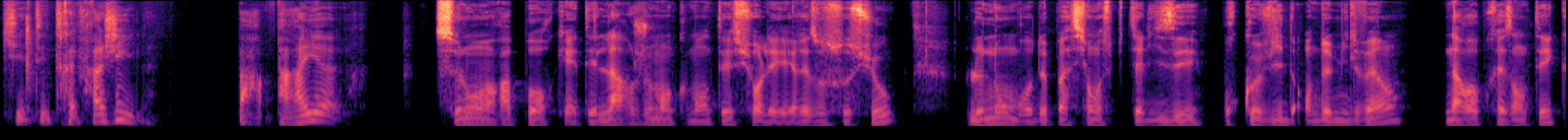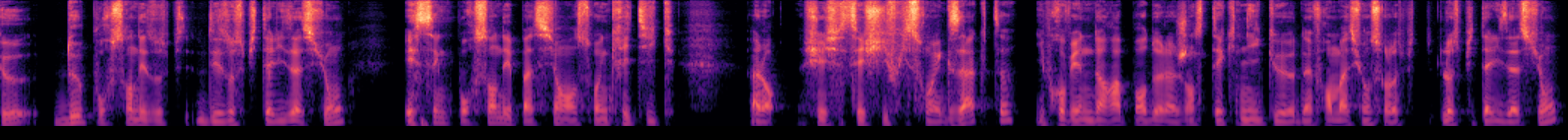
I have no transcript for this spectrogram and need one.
qui étaient très fragiles, par, par ailleurs. Selon un rapport qui a été largement commenté sur les réseaux sociaux, le nombre de patients hospitalisés pour Covid en 2020 n'a représenté que 2% des, hospitalisations et 5% des patients en soins critiques. Alors, ces chiffres ils sont exacts, ils proviennent d'un rapport de l'Agence technique d'information sur l'hospitalisation.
